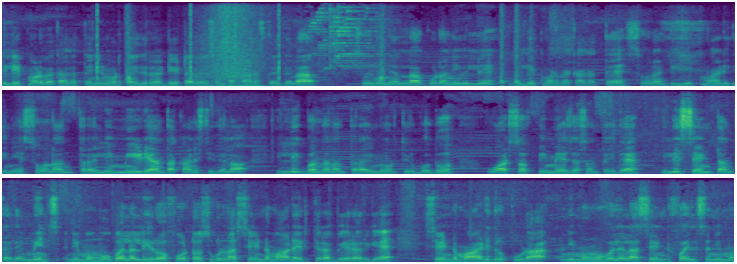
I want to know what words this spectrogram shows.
ಡಿಲೀಟ್ ಮಾಡಬೇಕಾಗತ್ತೆ. ನೀವು ನೋಡ್ತಾ ಇದ್ದೀರಾ ಡೇಟಾಬೇಸ್ ಅಂತ ಕಾಣಿಸ್ತಾ ಇದೆಯಲ್ಲ? ಸೊ ಇದನ್ನೆಲ್ಲ ಕೂಡ ನೀವು ಇಲ್ಲಿ ಡಿಲೀಟ್ ಮಾಡಬೇಕಾಗತ್ತೆ. ಸೊ ನಾನು ಡಿಲೀಟ್ ಮಾಡಿದ್ದೀನಿ ಸೊ ನಂತರ ಇಲ್ಲಿ ಮೀಡಿಯಾ ಅಂತ ಕಾಣಿಸ್ತಿದೆಯಲ್ಲ, ಇಲ್ಲಿಗೆ ಬಂದ ನಂತರ ಇಲ್ಲಿ ನೋಡ್ತಿರ್ಬೋದು ವಾಟ್ಸಪ್ ಇಮೇಜಸ್ ಅಂತ ಇದೆ. ಇಲ್ಲಿ ಸೆಂಟ್ ಅಂತ ಇದೆ. ಮೀನ್ಸ್ ನಿಮ್ಮ ಮೊಬೈಲಲ್ಲಿ ಇರೋ ಫೋಟೋಸ್ಗಳನ್ನ ಸೆಂಡ್ ಮಾಡಿರ್ತೀರ ಬೇರೆಯವ್ರಿಗೆ? ಸೆಂಡ್ ಮಾಡಿದರೂ ಕೂಡ ನಿಮ್ಮ ಮೊಬೈಲಲ್ಲಿ ಆ ಸೆಂಡ್ ಫೈಲ್ಸ್ ನಿಮ್ಮ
